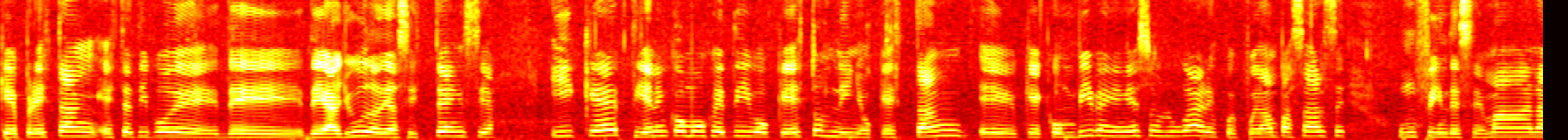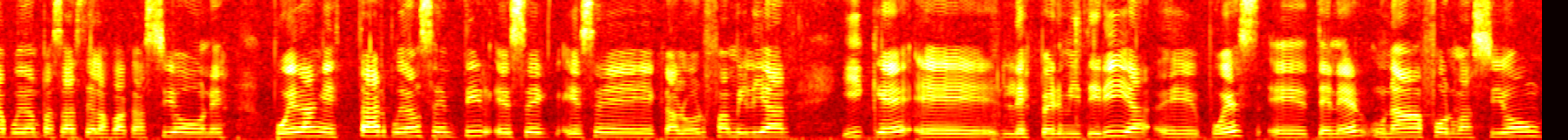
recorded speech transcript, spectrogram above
que prestan este tipo de, ayuda, de asistencia y que tienen como objetivo que estos niños que están, eh, que conviven en esos lugares, pues puedan pasarse un fin de semana, puedan pasarse las vacaciones, puedan estar, puedan sentir ese, ese calor familiar y que eh, les permitiría eh, pues tener una formación,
